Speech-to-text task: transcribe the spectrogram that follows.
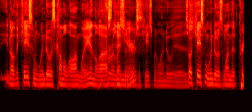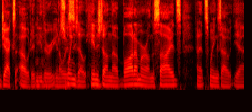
you know the casement window has come a long way in the And last ten years. a casement window is So a casement window is one that projects out. It either you know Swings is out, hinged on the bottom or on the sides, and it swings out. Yeah,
